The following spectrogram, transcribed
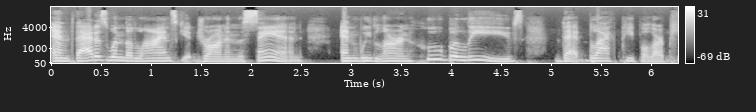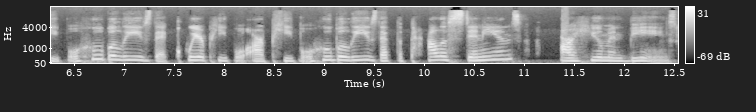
And that is when the lines get drawn in the sand and we learn who believes that Black people are people, who believes that queer people are people, who believes that the Palestinians are human beings,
